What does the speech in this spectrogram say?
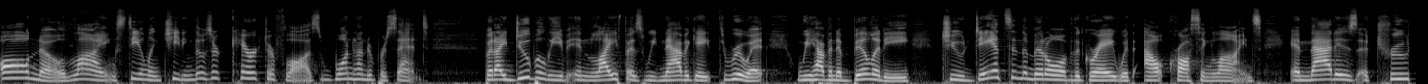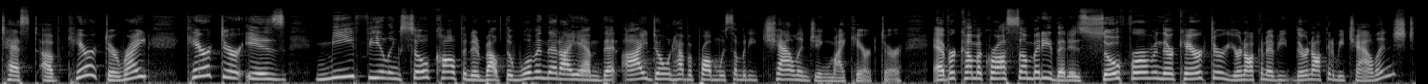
all know lying, stealing, cheating, those are character flaws, 100%. But I do believe in life as we navigate through it, we have an ability to dance in the middle of the gray without crossing lines. And that is a true test of character, right? Character is me feeling so confident about the woman that I am that I don't have a problem with somebody challenging my character. Ever come across somebody that is so firm in their character, you're not going to be they're not going to be challenged?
